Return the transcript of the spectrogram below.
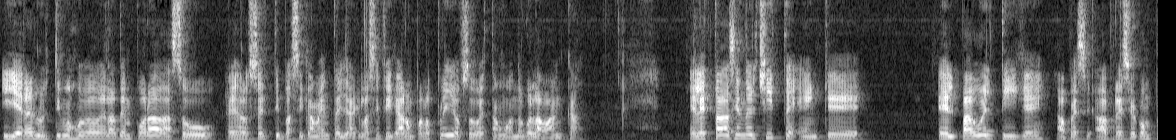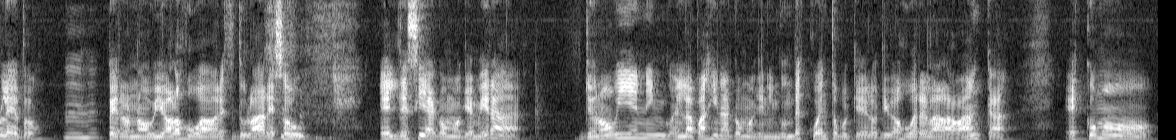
Y era el último juego de la temporada. So, eh, los Celtics básicamente ya clasificaron para los playoffs. So, están jugando con la banca. Él estaba haciendo el chiste en que él pagó el ticket a, precio- a precio completo. Pero no vio a los jugadores titulares. So, él decía como que, mira, yo no vi en, la página como que ningún descuento porque lo que iba a jugar era la banca. Es como,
